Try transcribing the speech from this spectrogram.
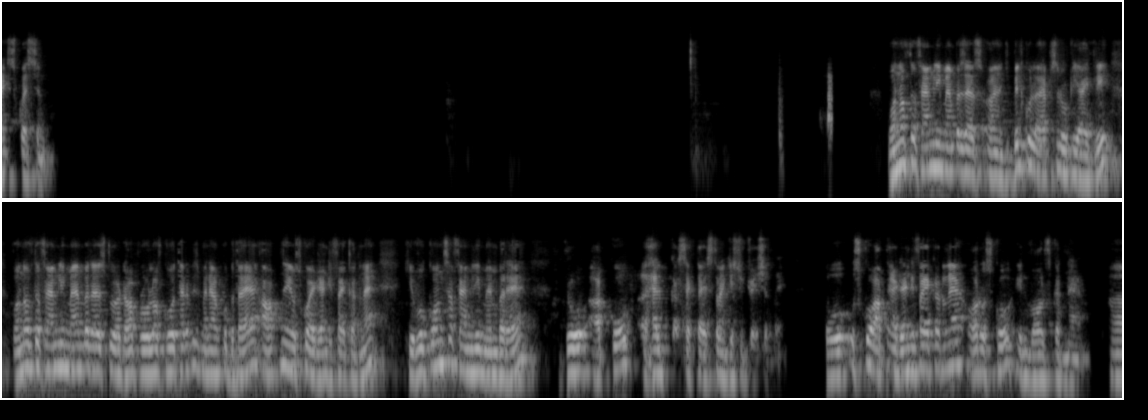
next question One of the family members has uh, बिल्कुल absolutely I agree one of the family member has to adopt role of co-therapist मैंने आपको बताया आपने उसको identify करना है कि वो कौन सा family member है जो आपको help कर सकता है इस तरह की situation में तो उसको आपने आइडेंटिफाई करना है और उसको इन्वॉल्व करना है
